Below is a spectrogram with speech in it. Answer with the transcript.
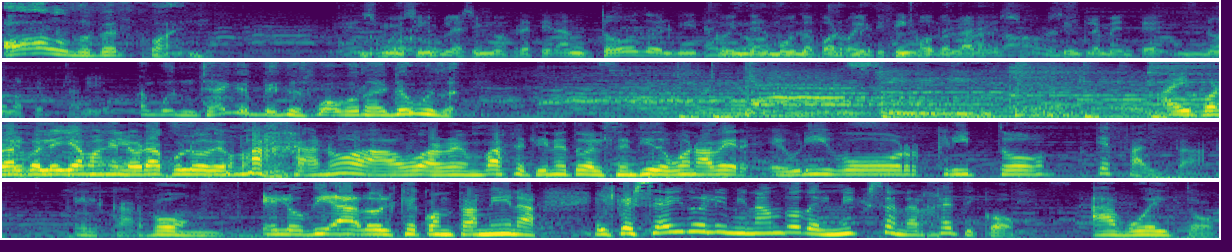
all of the Bitcoin, es muy simple, si me ofrecieran todo el Bitcoin del mundo por 25 dólares, simplemente no lo aceptaría. I wouldn't take it because what would I do with it? Ahí por algo le llaman el oráculo de Omaha, ¿no? A Warren Buffett tiene todo el sentido. Bueno, a ver, Euribor, cripto, ¿qué falta? El carbón, el odiado, el que contamina, el que se ha ido eliminando del mix energético. Ha vuelto.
